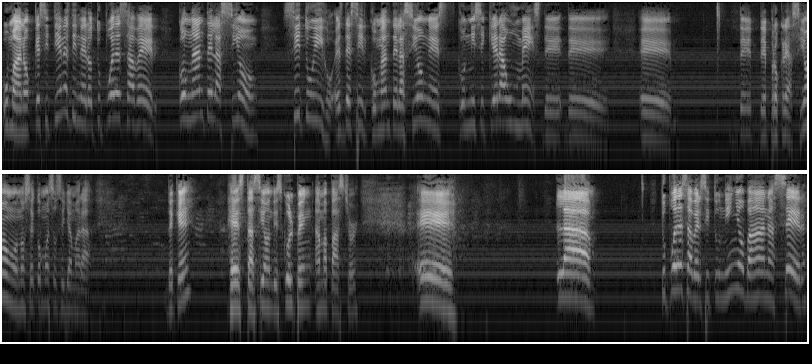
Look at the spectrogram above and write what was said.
humano que si tienes dinero tú puedes saber con antelación si tu hijo, es decir, con antelación es con ni siquiera un mes de, de, eh, de procreación o no sé cómo eso se llamará. ¿De qué? Gestación, disculpen, I'm a pastor. Eh, la, tú puedes saber si tu niño va a nacer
